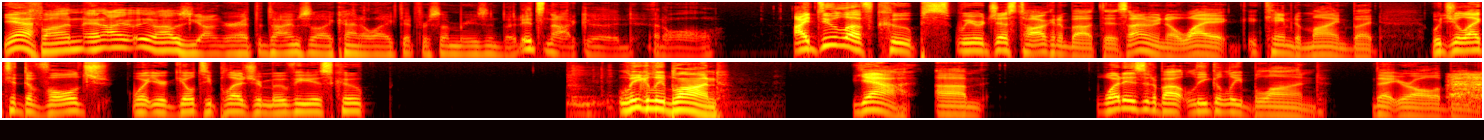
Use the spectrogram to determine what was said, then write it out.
Yeah. fun. And I you know, I was younger at the time, so I kind of liked it for some reason. But it's not good at all. I do love Coops. We were just talking about this. I don't even know why it, it came to mind, but would you like to divulge what your guilty pleasure movie is, Coop? Legally Blonde. Yeah. Um, what is it about Legally Blonde that you're all about?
